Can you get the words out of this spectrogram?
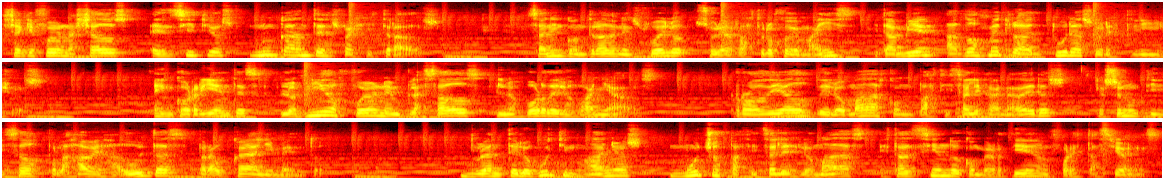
ya que fueron hallados en sitios nunca antes registrados. Se han encontrado en el suelo sobre el rastrojo de maíz y también a 2 metros de altura sobre espinillos. En Corrientes, los nidos fueron emplazados en los bordes de los bañados, rodeados de lomadas con pastizales ganaderos que son utilizados por las aves adultas para buscar alimento. Durante los últimos años, muchos pastizales de lomadas están siendo convertidos en forestaciones,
